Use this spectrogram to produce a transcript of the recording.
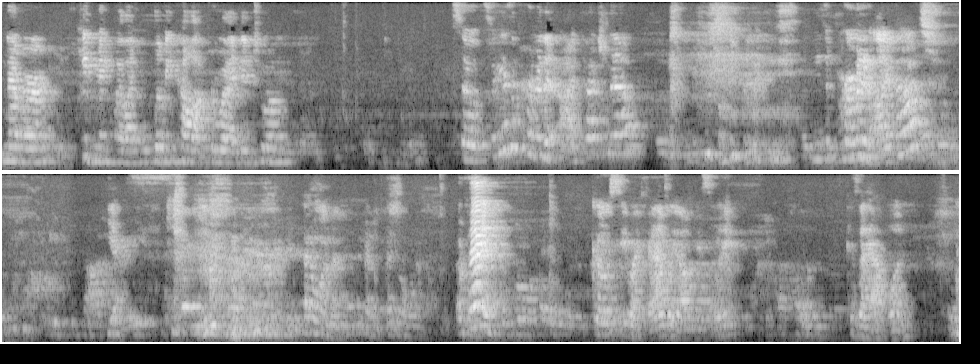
never. He'd make my life a living hell after what I did to him. So, so he has a permanent eye patch now? He's a permanent eye patch? Yes. I don't want to. I don't, I don't want to. Okay. Go see my family, obviously. Because I have one. I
